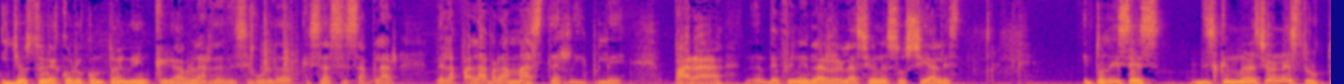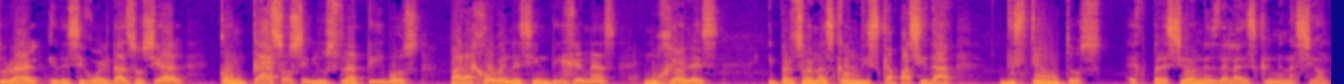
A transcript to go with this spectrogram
Y yo estoy de acuerdo con Tony en que hablar de desigualdad quizás es hablar de la palabra más terrible para definir las relaciones sociales. Y tú dices, discriminación estructural y desigualdad social con casos ilustrativos para jóvenes indígenas, mujeres y personas con discapacidad distintos expresiones de la discriminación.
